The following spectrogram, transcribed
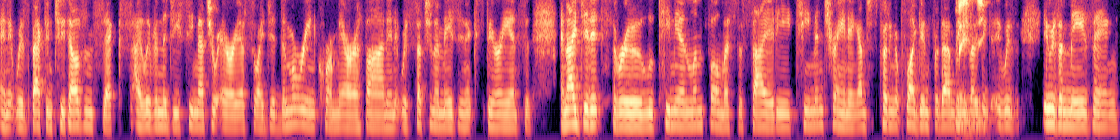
and it was back in 2006 i live in the dc metro area so i did the marine corps marathon and it was such an amazing experience and, and i did it through leukemia and lymphoma society team and training i'm just putting a plug in for them because amazing. i think it was it was amazing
